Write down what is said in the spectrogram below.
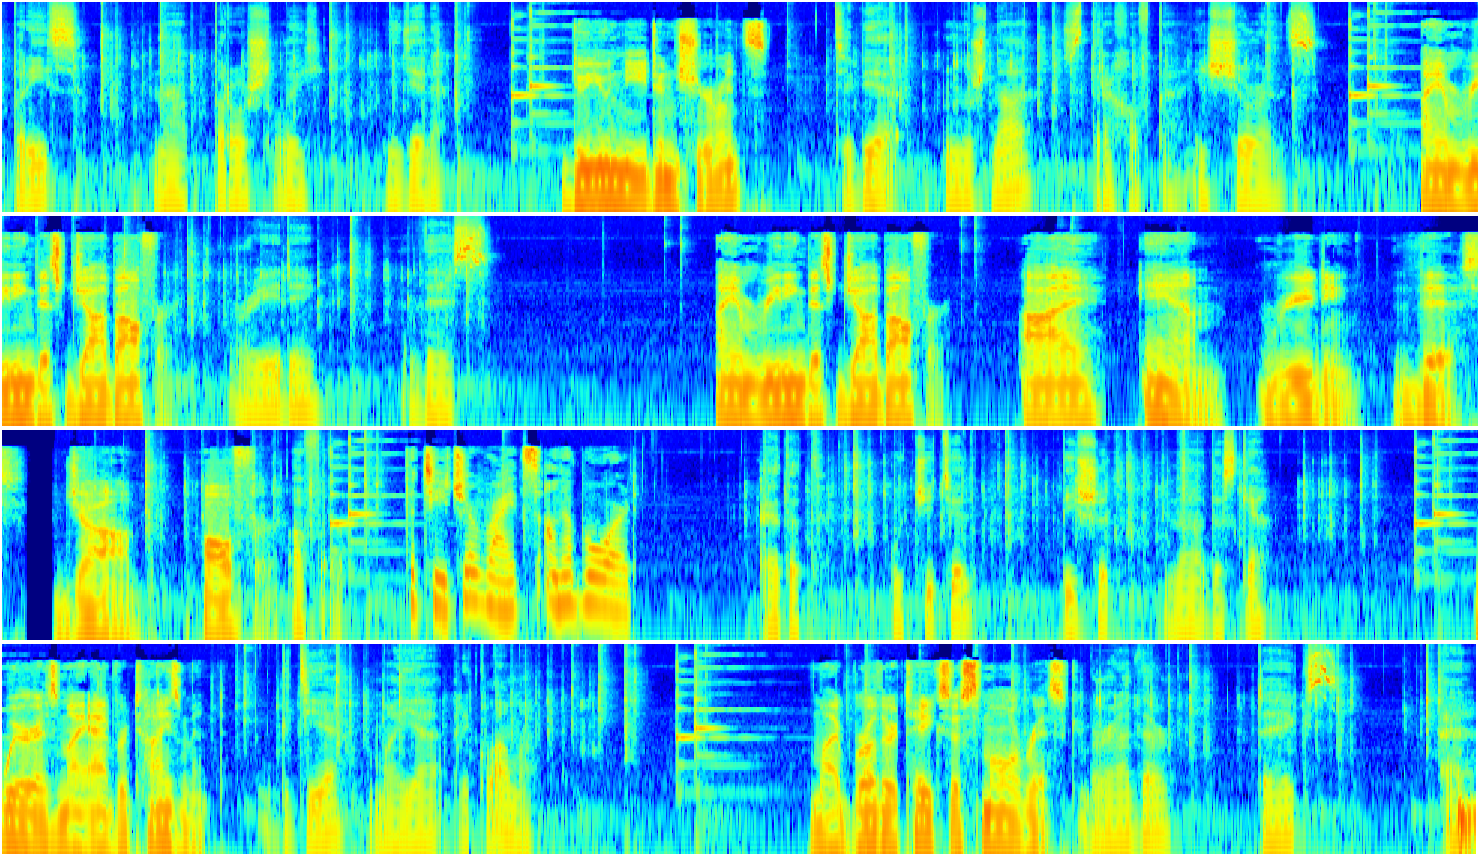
приз на прошлой неделе. Do you need insurance? Тебе нужна страховка, insurance. I am reading this job offer. Reading this. I am reading this job offer. I am reading this job offer. offer. The teacher writes on a board. Этот учитель пишет на доске. Where is my advertisement? Где моя реклама? My brother takes a small risk. Brother takes a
